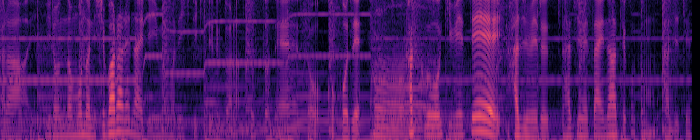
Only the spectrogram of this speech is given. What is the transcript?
からいろんなものに縛られないで今まで生きてきてるからちょっとねそうここでうん。覚悟を決めて始める始めたいなってことも感じてる。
